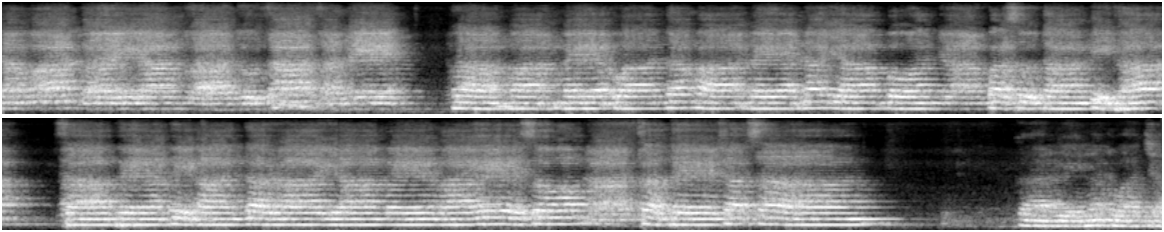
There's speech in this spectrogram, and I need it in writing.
นะ ธรรมเมวันธรรมะเนนยามบนปัสสุตังกิทะสัพเพปิอันตรายาเมมาเอโสสเตชะสังกายเยนะวาจา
